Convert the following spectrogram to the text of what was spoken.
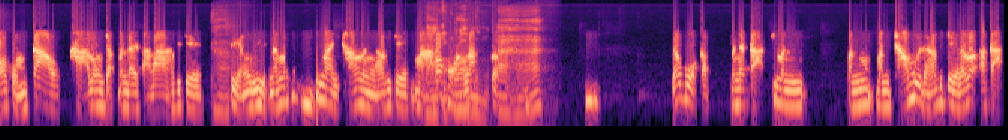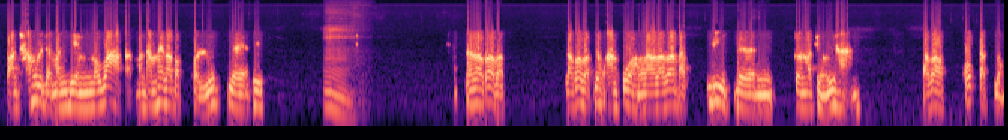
อผมก้าวขาลงจากบันไดศาลาครับพี่เจครับเสียงหวีดนั้นมันขึ้นมาอีกครั้งหนึ่งครับพี่เจหมาก็อีหอนรอบรักหนึ่งกับอ่าฮะแล้วบวกกับบรรยากาศที่มันมันมันเช้ามืดนะครับพี่เจ แล้วก็อากาศตอนเช้ามืดแต่มันเย็นมาว่าบอะมันทำให้เราแบบขนลุกเลยอะพี่อืม แล้วเราก็แบบ เราก็แบบด้วยความกลัวของเราเราก็แบบรีบเดินจนมาถึงวิหาร แล้วก็พบกับหลวง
